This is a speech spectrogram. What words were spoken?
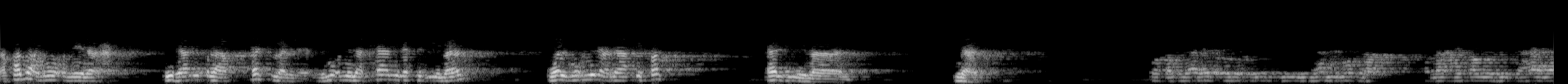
رقبة مؤمنة فيها إطلاق. تشمل المؤمنة كاملة الإيمان والمؤمنة ناقصة الإيمان. نعم. وقد لا يدخل في الإيمان المطلق كما في قوله تعالى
